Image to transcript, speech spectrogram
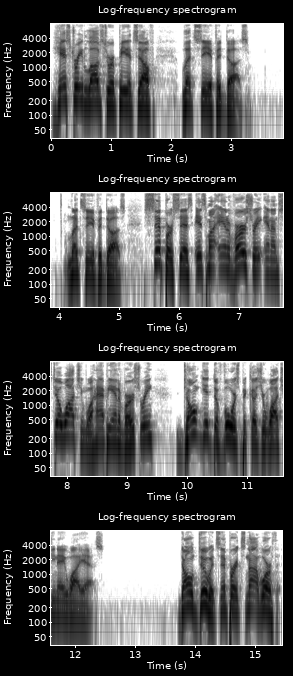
History loves to repeat itself. Let's see if it does. Let's see if it does. Sipper says, It's my anniversary and I'm still watching. Well, happy anniversary. Don't get divorced because you're watching AYS. Don't do it, Simper. It's not worth it.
